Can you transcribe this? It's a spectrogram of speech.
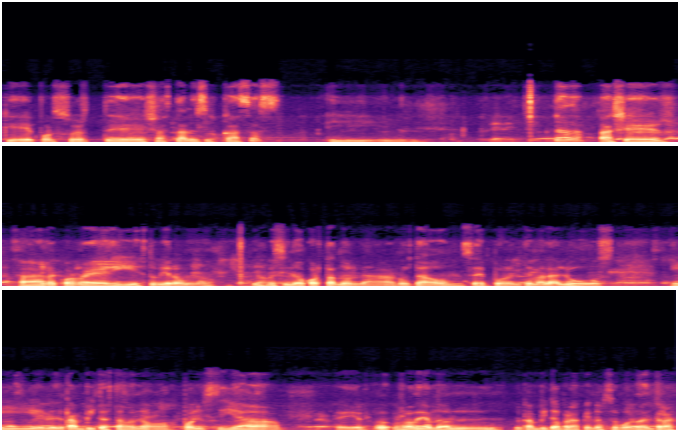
que por suerte ya están en sus casas y nada, ayer a recorrer y estuvieron los vecinos cortando la ruta 11 por el tema de la luz y en el campito estaban los policías eh, rodeando el campito para que no se vuelva a entrar.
